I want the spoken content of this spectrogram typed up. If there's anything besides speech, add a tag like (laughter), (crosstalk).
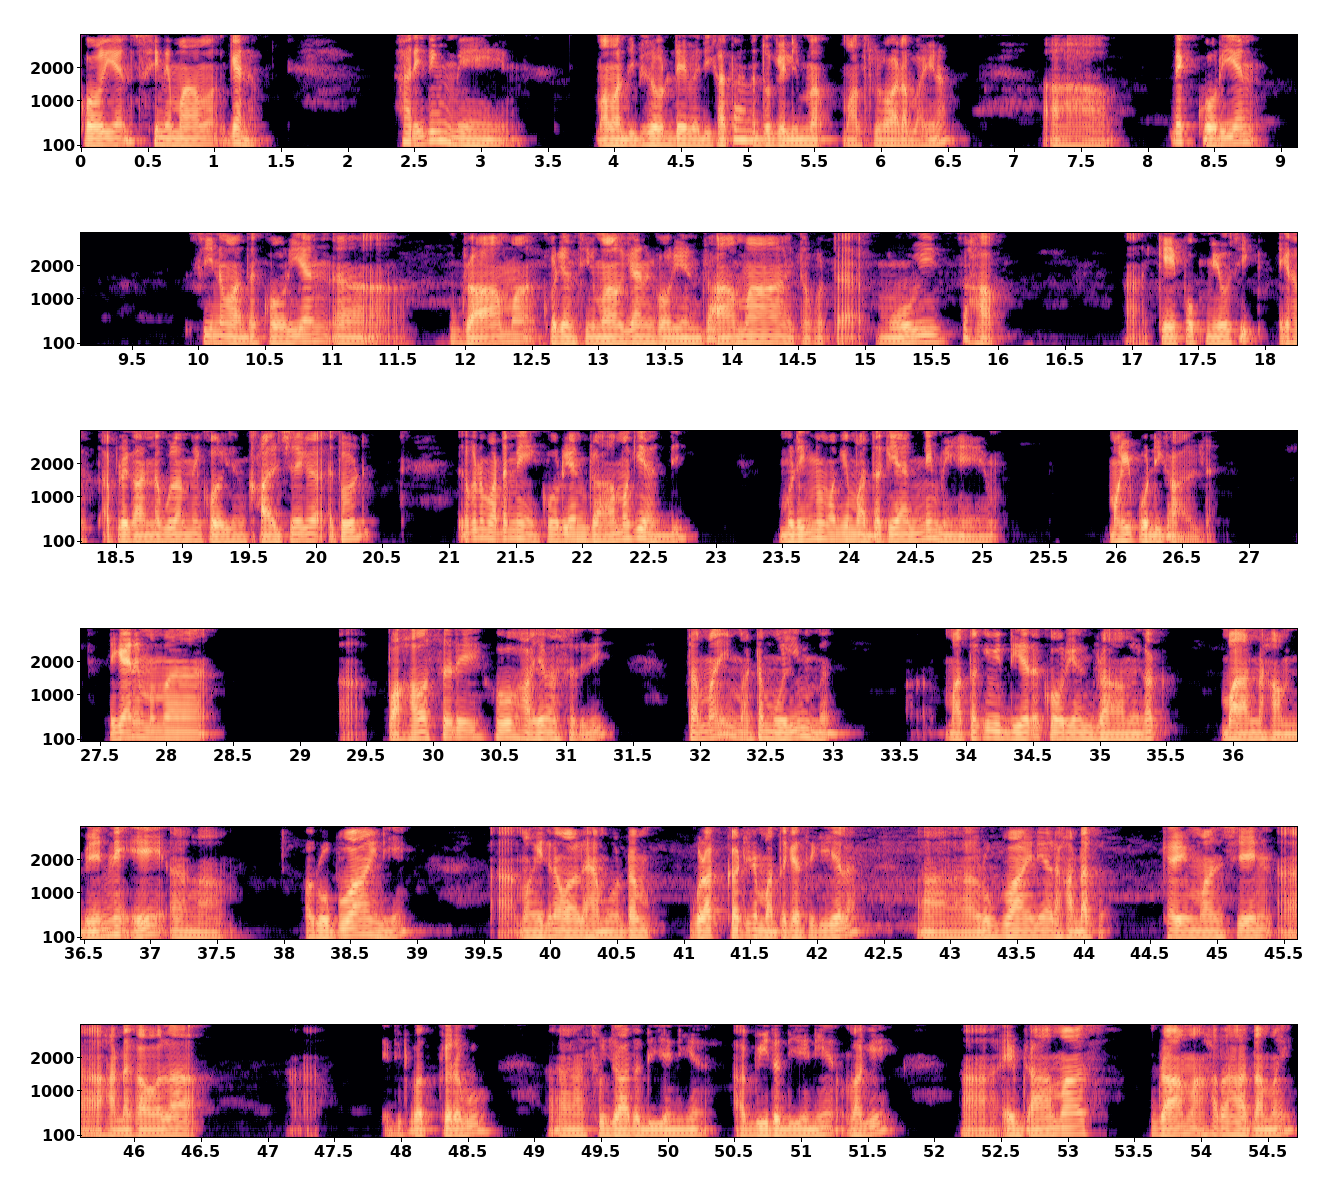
කෝරියන් සිනමාව ගැන. හරිඉතින් මේ මම දිපිසෝඩ්ඩේ වැඩි කතානතු කෙලිම මතුරවාඩ බහින කොරියන් සිනමාද කොරියන් ඩ්‍රාම කොරියම් සිනමාව ගැන කොරියන් ඩ්‍රාමා එතකොට මූවී සහ කේපොක් මියසික් එකත් අප ගන්න පුලන් මේ කොරියන් කල්චය ඇතුළට. එතකට මට මේ කොරියන් ඩ්‍රාම කියද්දි මුලින්ම මගේ මත කියන්නේ මේ මගේ පොඩි කාල්ට. එකැන මම පහවසරේ හෝ හයවසරදි තමයි මට මුලින්ම මතක විදිහර කොරියන් ඩ්‍රාම එකක් බලන්න හම්බෙන්නේ ඒ රූපවායිනී මහිතන වල හැමෝටම් ගොඩක් කටිට මතක ඇති කියලා. රුපවායිනය හඬ කැවි මංශයෙන් හඬ කවලා ඉදිරිපත් කරපු සුජාත දියනිය අභීත දියනිය වගේ ඒ ඩ්‍රාමාස් ග්‍රාම හරහා තමයි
